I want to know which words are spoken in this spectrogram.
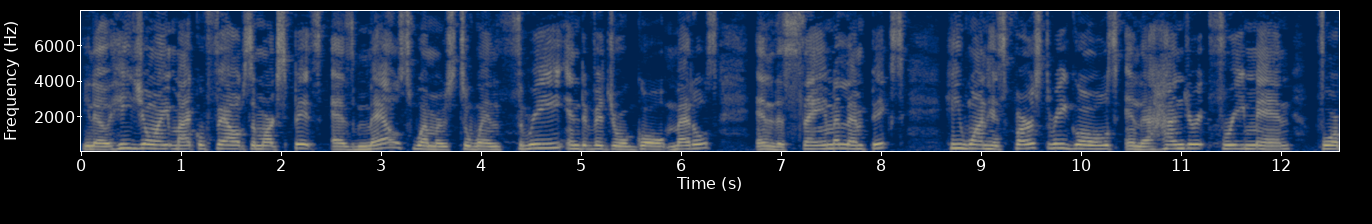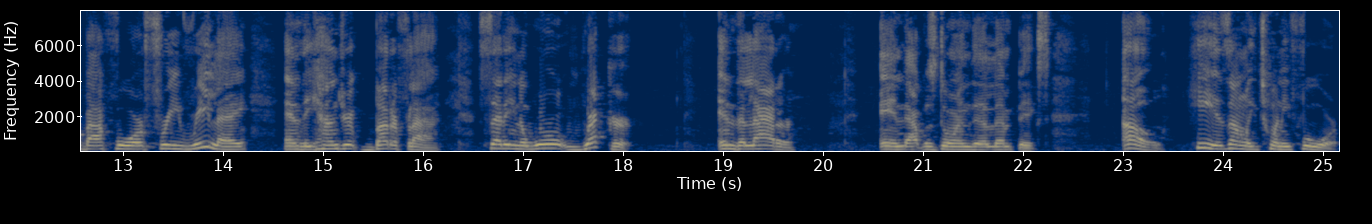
You know, he joined Michael Phelps and Mark Spitz as male swimmers to win three individual gold medals in the same Olympics. He won his first three goals in the 100 free men 4x4 free relay and the 100 butterfly, setting a world record in the latter and that was during the Olympics. Oh, he is only 24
